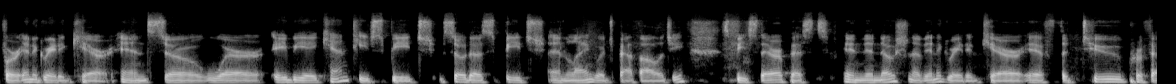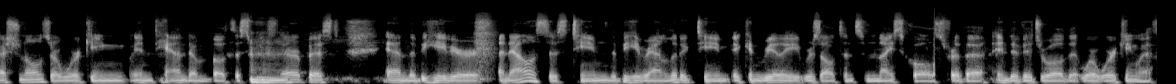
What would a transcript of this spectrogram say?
for integrated care. And so, where ABA can teach speech, so does speech and language pathology, speech therapists. In the notion of integrated care, if the two professionals are working in tandem, both the speech mm-hmm. therapist and the behavior analysis team, team, the behavior analytic team, it can really result in some nice goals for the individual that we're working with.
